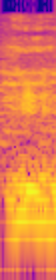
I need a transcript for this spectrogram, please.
Hmm.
